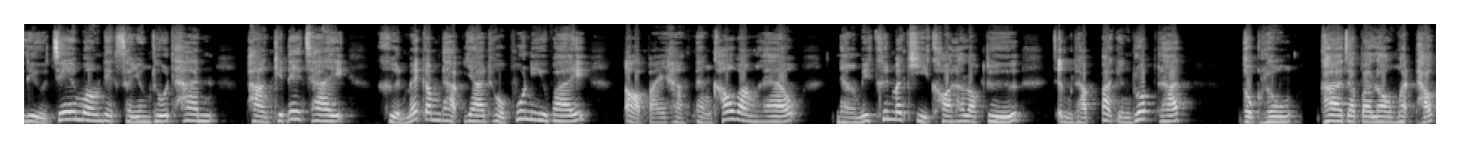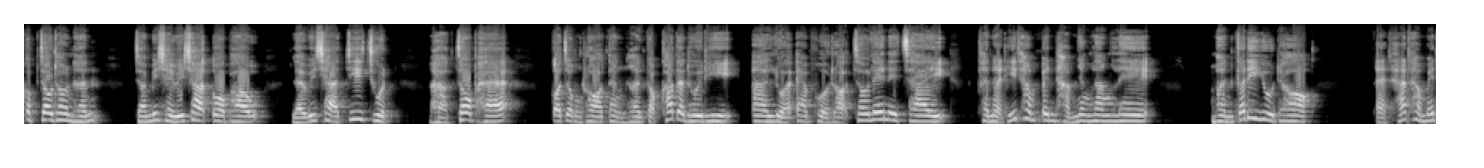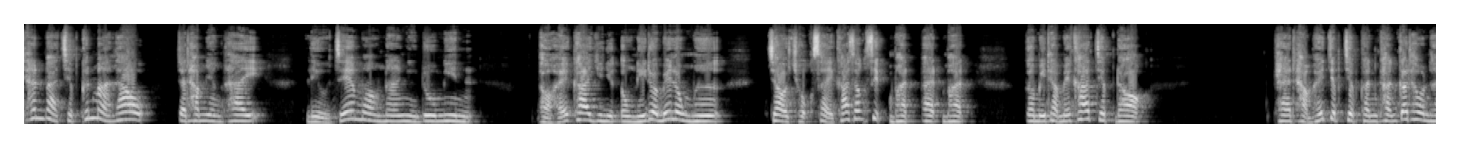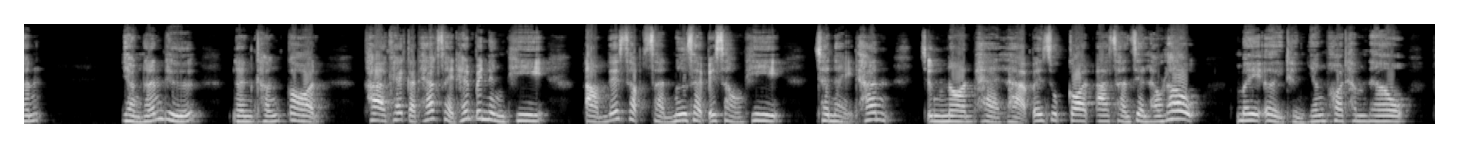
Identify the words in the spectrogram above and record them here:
หลิวเจ้มองเด็กสยองทุทัน พางคิดในใจขืนไม่กำดับยาโถผู้นี้ไว้ ต่อไปหากแต่งเข้าวังแล้ว นางไม่ขึ้นมาขี่คอถลอกหรือ จึงรับปากอย่างรวบรัด ตกลงข้าจะประลองหมัดเท้ากับเจ้าเท่านั้น จะไม่ใช้วิชาตัวเผาและวิชาจี้ฉุด หากเจ้าแพ้ ก็จงรอแต่งงานกับข้าแต่โดยดีอาหลัวแอบหัวเราะเจ้าเล่ในใจ ขณะที่ทำเป็นถามอย่างลังเล มันก็ดีอยู่ดอก แต่ถ้าทำให้ท่านบาดเจ็บขึ้นมาเล่า จะทำอย่างไร หลิวเจ้มองนางอย่างดูหมินต่อให้ข้ายืนอยู่ตรงนี้โดยไม่ลงมือ เจ้าฉกใส่ข้าทั้งสิบหมัดแปดหมัด ก็ม่ทำให้ข้าเจ็บดอก แค่ทำให้เจ็บๆคันๆก็เท่านั้น อย่างนั้นถืองั้นครั้งก่อนข้าแค่กระแทกใส่ท่านไปหนึ่งทีตามได้สับสันมือใส่ไปสองทีฉะไหนท่านจึงนอนแผ่หลาเป็นสุกรอาสันเสียแล้วเล่า ไม่เอ่ยถึงยังพอทำเนา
